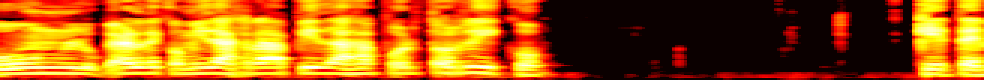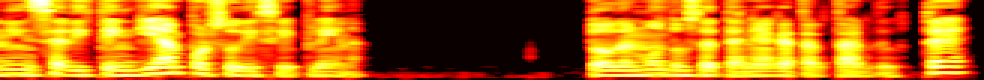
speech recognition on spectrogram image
un lugar de comidas rápidas a Puerto Rico que se distinguían por su disciplina. Todo el mundo se tenía que tratar de usted.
